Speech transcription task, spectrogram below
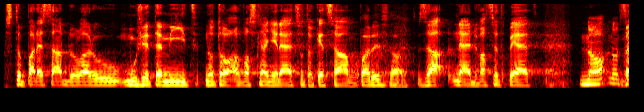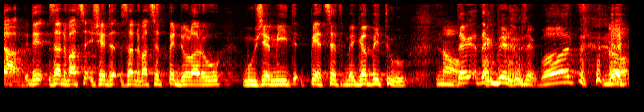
150 dolarů můžete mít, no to vlastně ani ne, co to kecám. 50. Za, ne, 25. No, no Za, tak. kdy, za, 20, že za 25 dolarů může mít 500 megabitů. No. Tak, tak by jenom řekl, what? No.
